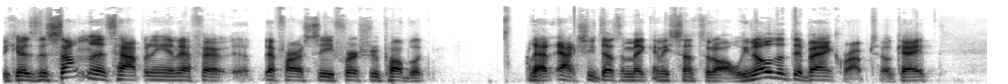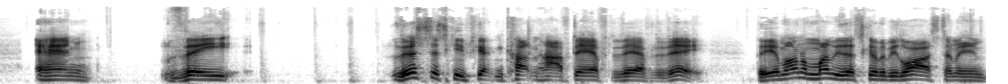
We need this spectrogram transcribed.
because there's something that's happening in FRC, First Republic, that actually doesn't make any sense at all. We know that they're bankrupt, okay? And they this just keeps getting cut in half day after day after day. The amount of money that's going to be lost, I mean,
